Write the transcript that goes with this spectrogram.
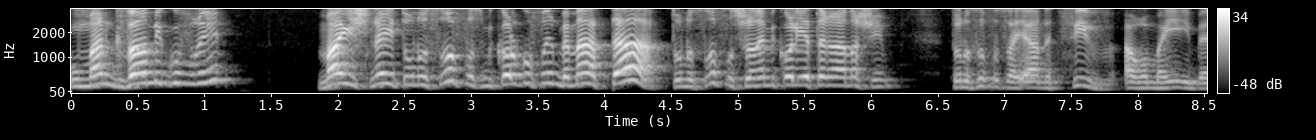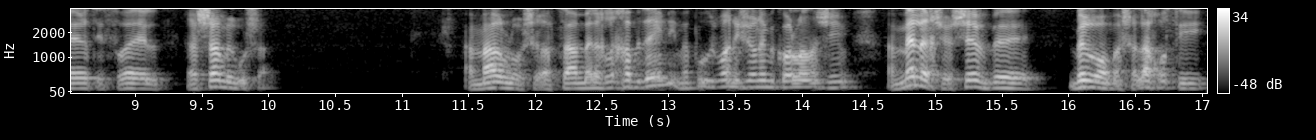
ומה גבר מגוברין? מה שנא טורנוס רופוס מכל גוברין? במה אתה? טורנוס רופוס שונה מכל יתר האנשים. טורנוס רופוס היה נציב הרומאי בארץ ישראל, רשע מרושע. אמר לו שרצה המלך לכבדני, מה פירוש מה אני שונה מכל האנשים? המלך שיושב ברומא שלח אותי,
